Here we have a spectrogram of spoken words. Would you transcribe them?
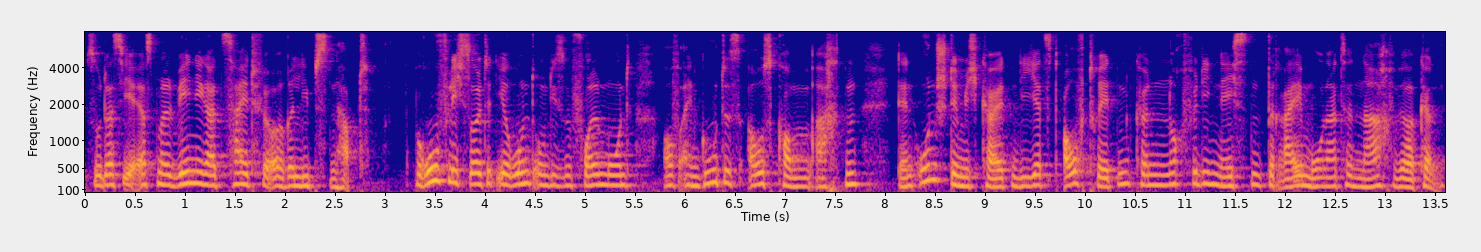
sodass ihr erstmal weniger Zeit für eure Liebsten habt. Beruflich solltet ihr rund um diesen Vollmond auf ein gutes Auskommen achten, denn Unstimmigkeiten, die jetzt auftreten, können noch für die nächsten drei Monate nachwirken.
